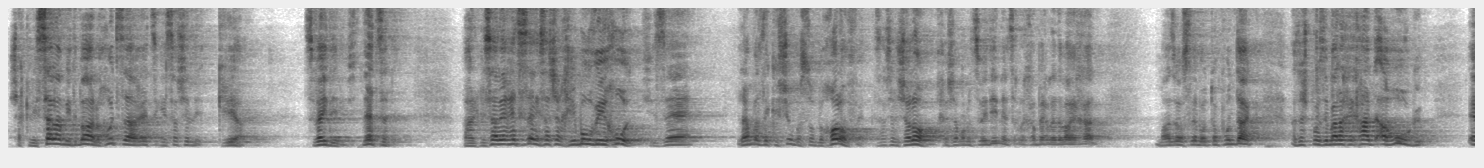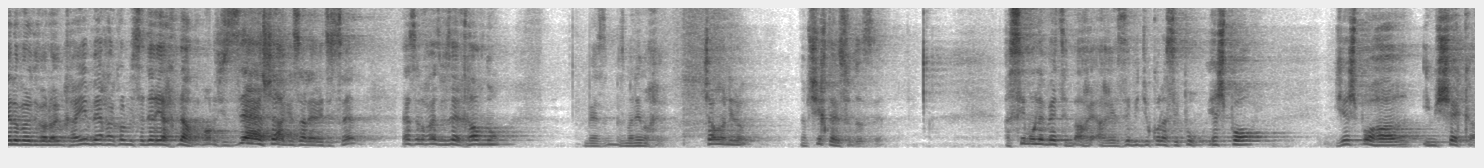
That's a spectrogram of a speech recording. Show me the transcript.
שהכניסה למדבר, לחוץ לארץ, היא כניסה של קריאה. צוויידינס, נצדה. והכניסה לארץ ישראל היא כניסה של חיבור וייחוד, שזה, למה זה קשור בסוף בכל אופן? כניסה של שלום. אחרי שאמרנו צוויידינס, צריך לחבר לדבר אחד. מה זה עושה באותו פונדק? אז יש פה איזה מהלך אחד הרוג, אלו ואלו דברי אלוהים חיים, ואיך הכל מסתדר יחדיו. אמרנו שזה השער הכניסה לארץ ישראל. לא חס וזה הרחבנו בזמנים אחרים. עכשיו אני לא... נמשיך את היסוד הזה. אז שימו לב בעצם, הרי, הרי זה בדיוק כל הסיפור. יש פה, יש פה הר עם שקע,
